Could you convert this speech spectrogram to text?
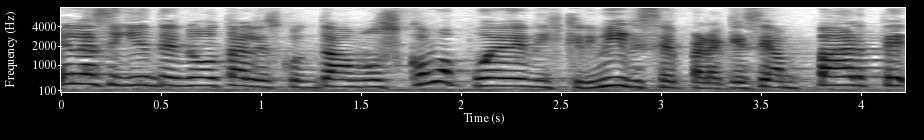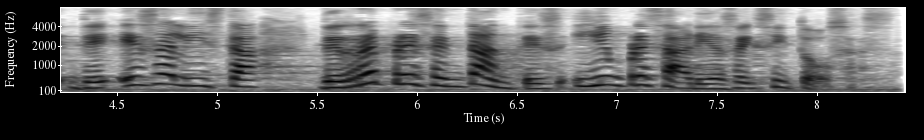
En la siguiente nota les contamos cómo pueden inscribirse para que sean parte de esa lista de representantes y empresarias exitosas.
